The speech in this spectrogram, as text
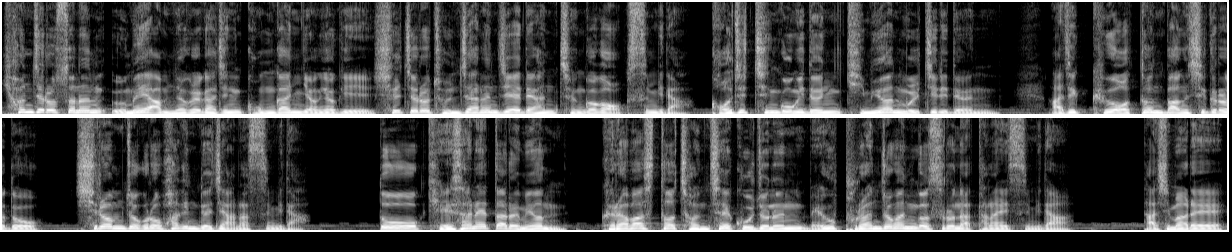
현재로서는 음의 압력을 가진 공간 영역이 실제로 존재하는지에 대한 증거가 없습니다. 거짓 진공이든 기묘한 물질이든 아직 그 어떤 방식으로도 실험적으로 확인되지 않았습니다. 또 계산에 따르면 그라바스터 전체 구조는 매우 불안정한 것으로 나타나 있습니다. 다시 말해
